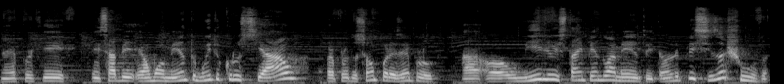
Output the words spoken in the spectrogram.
Né? Porque, quem sabe, é um momento muito crucial para a produção, por exemplo, a, a, o milho está em pendoamento, então ele precisa chuva.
